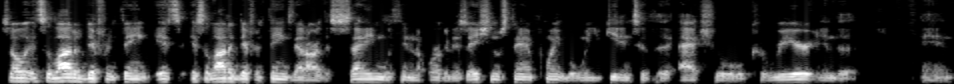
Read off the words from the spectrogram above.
So it's a lot of different things. It's it's a lot of different things that are the same within the organizational standpoint, but when you get into the actual career and the and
